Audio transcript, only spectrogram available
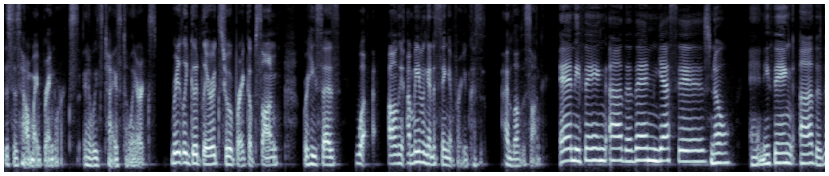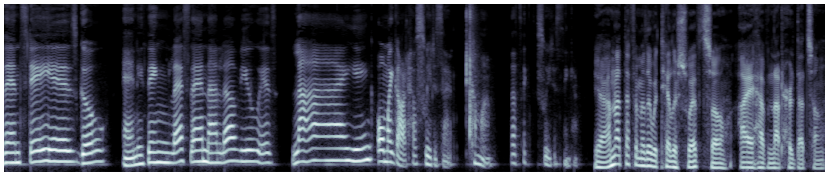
This is how my brain works. It always ties to lyrics. Really good lyrics to a breakup song where he says, "What? Well, I'm even going to sing it for you because I love the song. Anything other than yes is no. Anything other than stay is go. Anything less than I love you is lying. Oh my God, how sweet is that? Come on. That's like the sweetest thing ever. Yeah, I'm not that familiar with Taylor Swift, so I have not heard that song.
